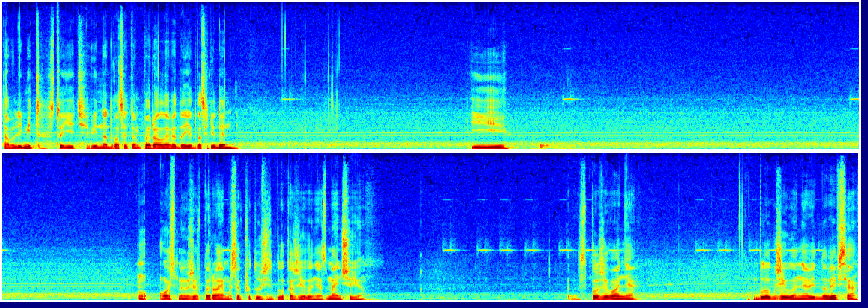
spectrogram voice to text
там ліміт стоїть, він на 20 ампер, але видає 21. І ну, ось ми вже впираємося в потужність блока живлення, зменшую споживання. Блок живлення відновився.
